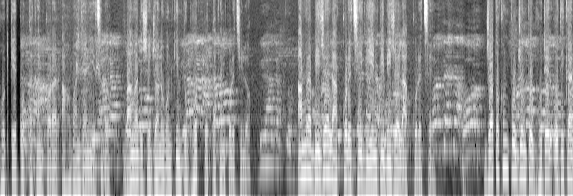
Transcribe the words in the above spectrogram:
ভোটকে প্রত্যাখ্যান করার আহ্বান জানিয়েছিল। বাংলাদেশের জনগণ কিন্তু ভোট প্রত্যাখ্যান করেছিল। আমরা বিজয় লাভ করেছি, বিএনপি বিজয় লাভ করেছে। যতক্ষণ পর্যন্ত ভোটের অধিকার,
